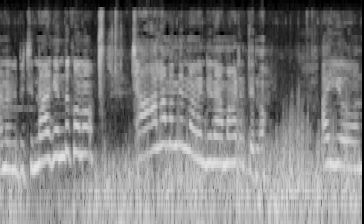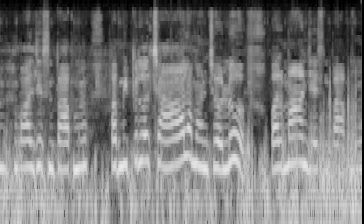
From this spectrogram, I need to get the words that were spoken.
అని అనిపించింది. నాకెందుకోనో చాలామంది ఉన్నానండి నా మాట తిను అయ్యో వాళ్ళు చేసిన పాపము. పాపం మీ పిల్లలు చాలా మంచోళ్ళు. వాళ్ళ మామ చేసిన పాపము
